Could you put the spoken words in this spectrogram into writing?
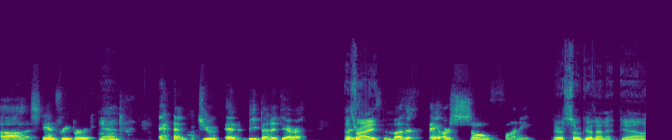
uh, Stan Freberg, Mhm. and and Ju- and Bea Benaderet. That's as- right. as the mother. They are so funny. They're so good in it. Yeah,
